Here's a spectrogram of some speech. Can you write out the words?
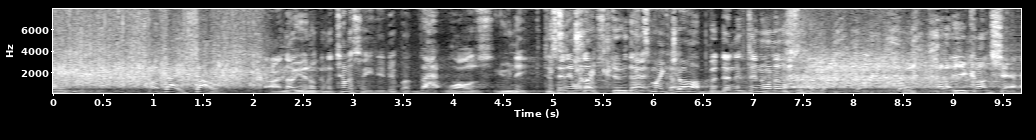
Okay, so I know you're not going to tell us how you did it, but that was unique. Does It's anyone else do that? It's my job. But then does anyone else? You can't share.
